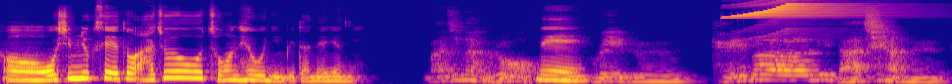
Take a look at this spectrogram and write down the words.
어, 56세에도 아주 좋은 해운입니다. 내년이. 마지막으로 네. 우리 그 대박이 나지 않은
